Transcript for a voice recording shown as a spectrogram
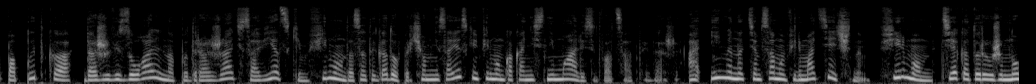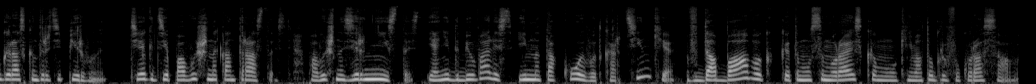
попытка даже визуально подражать советским фильмам 20-х годов. Причем не советским фильмам, как они снимались в 20-е даже, а именно тем самым фильмотечным фильмам, те, которые уже много раз контратипированы те, где повышена контрастность, повышена зернистость. И они добивались именно такой вот картинки вдобавок к этому самурайскому кинематографу Курасавы.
